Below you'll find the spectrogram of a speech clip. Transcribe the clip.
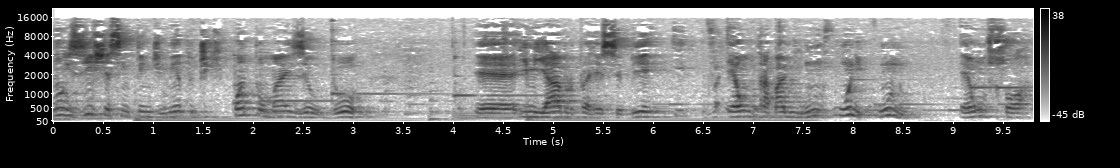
não existe esse entendimento de que quanto mais eu dou é, e me abro para receber, é um trabalho único, uno, é um só.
